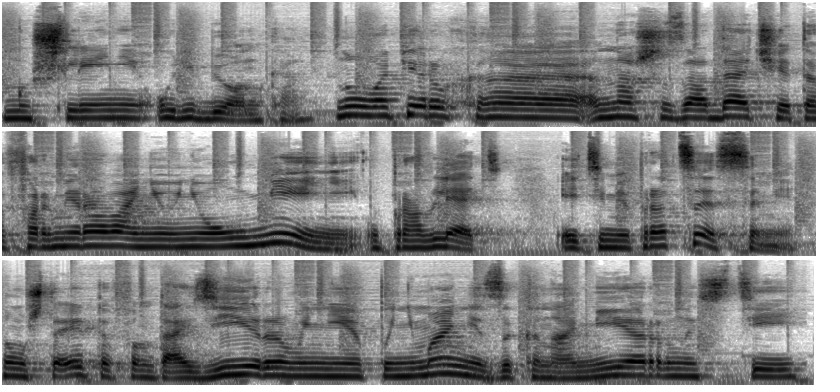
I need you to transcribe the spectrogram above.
мышления у ребенка? Ну, во-первых, э, наша задача – это формирование у него умений управлять этими процессами, потому что это фантазирование, понимание закономерностей,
